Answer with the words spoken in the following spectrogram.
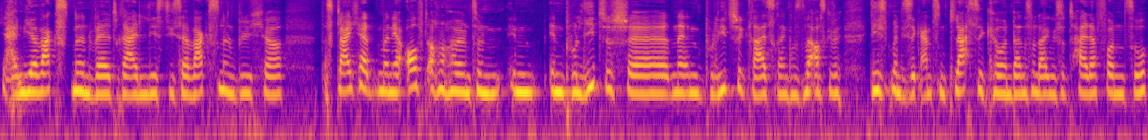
ja, in die Erwachsenenwelt reinliest, diese Erwachsenenbücher. Das gleiche hat man ja oft auch noch, wenn man so in, in politische, ne, in politische Kreise reinkommt, man ausgewählt, liest man diese ganzen Klassiker und dann ist man eigentlich so Teil davon und so.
